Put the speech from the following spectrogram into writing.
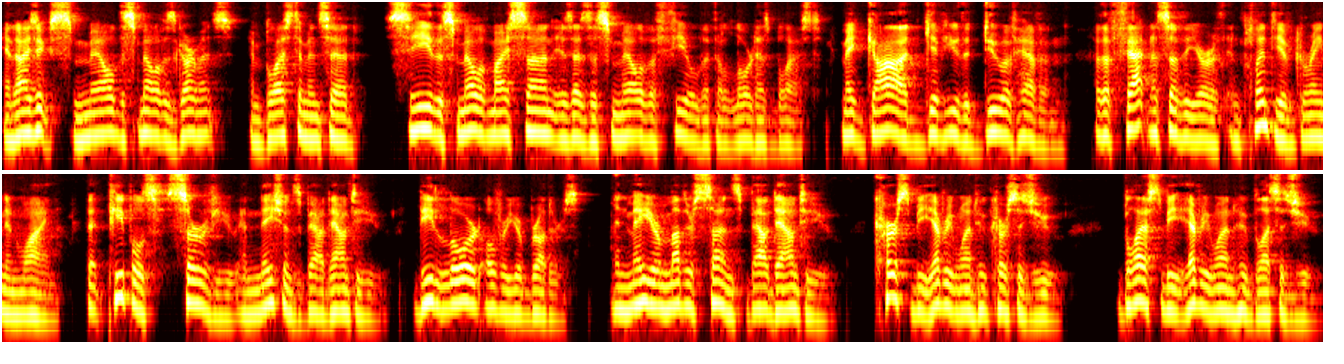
And Isaac smelled the smell of his garments and blessed him and said, See, the smell of my son is as the smell of a field that the Lord has blessed. May God give you the dew of heaven, of the fatness of the earth, and plenty of grain and wine, that peoples serve you and nations bow down to you. Be Lord over your brothers, and may your mother's sons bow down to you. Cursed be everyone who curses you. Blessed be everyone who blesses you.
